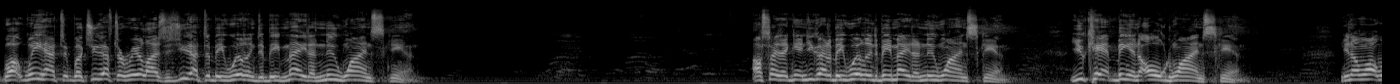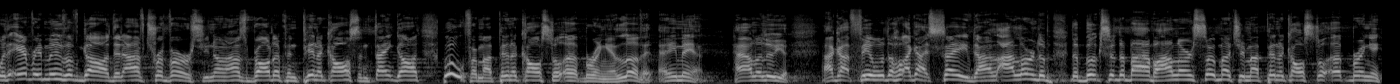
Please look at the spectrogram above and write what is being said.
what we have to, what you have to realize is you have to be willing to be made a new wineskin. I'll say that again, you got to be willing to be made a new wineskin. You can't be an old wineskin. You know what? With every move of God that I've traversed, you know, I was brought up in Pentecost, and thank God, whoo, for my Pentecostal upbringing. Love it. Amen. Hallelujah. I got filled with the whole, I got saved. I, I learned the, the, books of the Bible. I learned so much in my Pentecostal upbringing.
